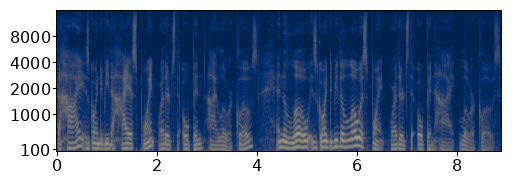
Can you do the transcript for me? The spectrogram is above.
The high is going to be the highest point, whether it's the open, high, low, or close. And the low is going to be the lowest point, whether it's the open, high, low, or close.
